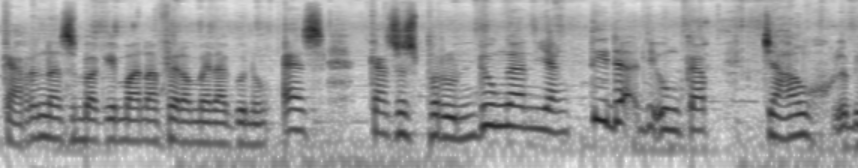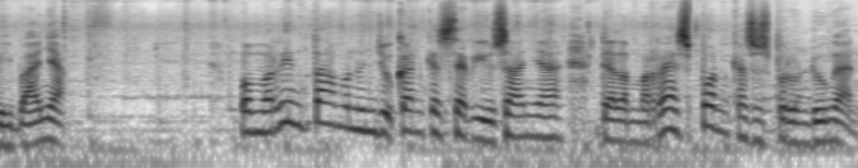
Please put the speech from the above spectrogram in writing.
karena sebagaimana fenomena gunung es, kasus perundungan yang tidak diungkap jauh lebih banyak pemerintah menunjukkan keseriusannya dalam merespon kasus perundungan.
